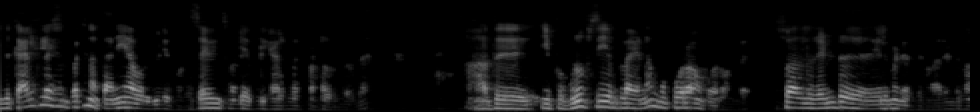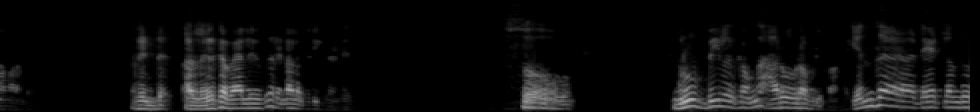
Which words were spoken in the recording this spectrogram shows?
இது கால்குலேஷன் பற்றி நான் தனியாக ஒரு வீடியோ போடுறேன். சேவிங்ஸ் வந்து எப்படி கால்குலேட் பண்ணுறதுங்கிறத அது இப்போ குரூப் சி எம்ப்ளாயினா முப்பது ரூபா போடுவாங்க. ஸோ அதில் ரெண்டு எலிமெண்ட் எடுத்துக்கலாம். ரெண்டு காமன் ரெண்டு. அதில் இருக்க வேல்யூக்கு ரெண்டால் பிரிக்க வேண்டியது. ஸோ குரூப் பியில் இருக்கவங்க அறுபது ரூபா பிடிப்பாங்க. எந்த டேட்லேருந்து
